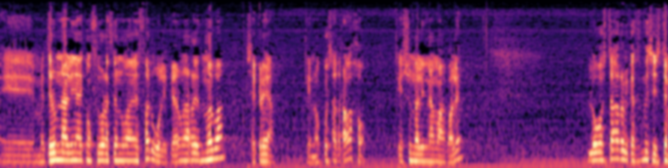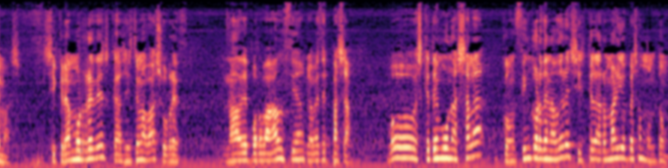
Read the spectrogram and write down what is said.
eh, meter una línea de configuración nueva el firewall y crear una red nueva, se crea, que no cuesta trabajo, que es una línea más, ¿vale? Luego está la reubicación de sistemas. Si creamos redes, cada sistema va a su red. Nada de por vagancia, que a veces pasa. Oh, es que tengo una sala con cinco ordenadores y es que el armario pesa un montón.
